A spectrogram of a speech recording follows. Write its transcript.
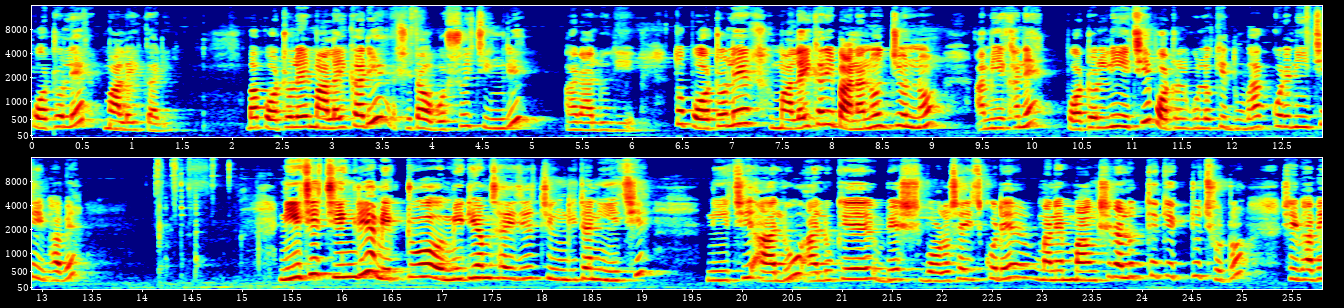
পটলের মালাইকারি। বা পটলের মালাইকারি, সেটা অবশ্যই চিংড়ি আর আলু দিয়ে। তো পটলের মালাইকারি বানানোর জন্য আমি এখানে পটল নিয়েছি, পটলগুলোকে দুভাগ করে নিয়েছি এইভাবে। নিয়েছি চিংড়ি, আমি একটু মিডিয়াম সাইজের চিংড়িটা নিয়েছি। নিয়েছি আলু, আলুকে বেশ বড় সাইজ করে মানে মাংসের আলুর থেকে একটু ছোট, সেইভাবে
